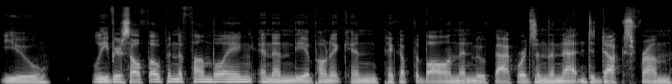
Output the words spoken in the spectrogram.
you leave yourself open to fumbling and then the opponent can pick up the ball and then move backwards and then that deducts from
